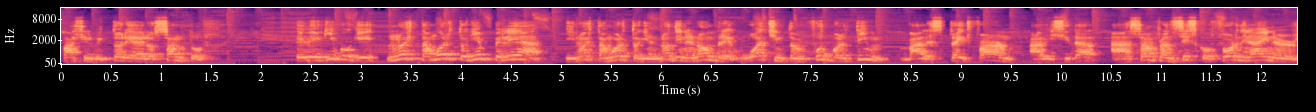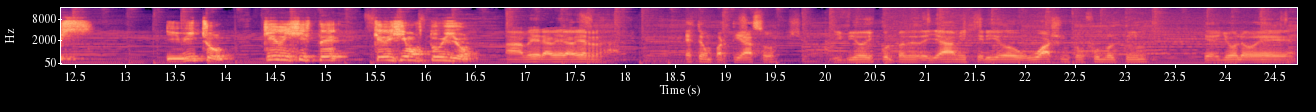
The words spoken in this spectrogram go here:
fácil victoria de los Santos. El equipo que no está muerto quien pelea y no está muerto quien no tiene nombre, Washington Football Team, va al State Farm a visitar a San Francisco 49ers. Y bicho, ¿qué dijiste? ¿Qué dijimos tú y yo? A ver, a ver, a ver. Este es un partidazo. Y pido disculpas desde ya mi querido Washington Football Team, que yo los he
